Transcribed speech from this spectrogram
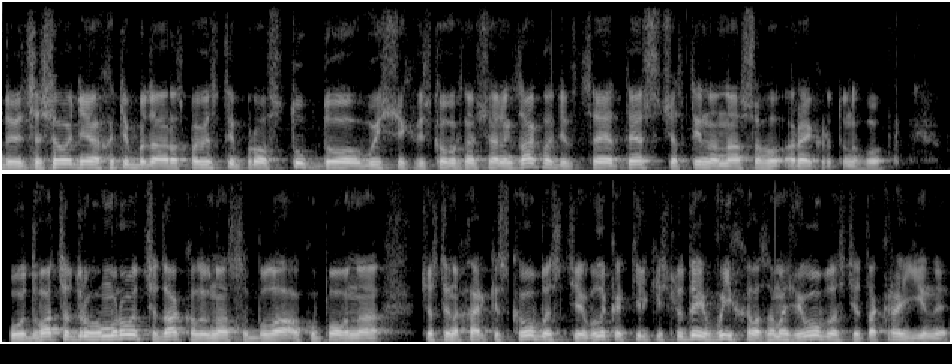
Дивіться, сьогодні я хотів би розповісти про вступ до вищих військових навчальних закладів. Це теж частина нашого рекрутингу. У 22-му році, да, коли в нас була окупована частина Харківської області, велика кількість людей виїхала за межі області та країни.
